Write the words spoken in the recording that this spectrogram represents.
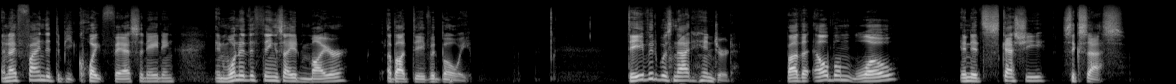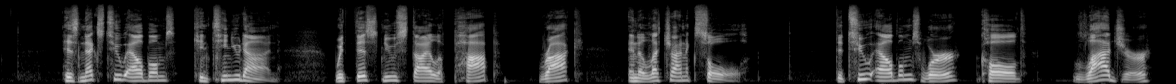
And I find it to be quite fascinating. And one of the things I admire about David Bowie. David was not hindered by the album Low and its sketchy success. His next two albums continued on with this new style of pop, rock, and electronic soul. The two albums were called Lodger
